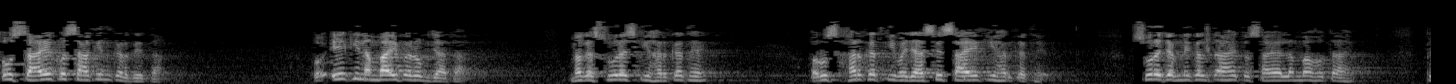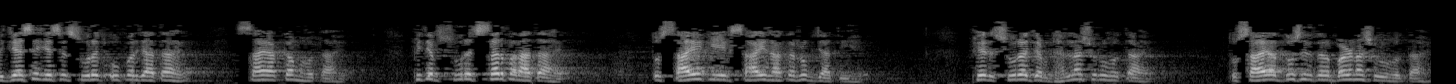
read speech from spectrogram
تو اس سائے کو ساکن کر دیتا۔ تو ایک ہی لمبائی پہ رک جاتا۔ مگر سورج کی حرکت ہے، اور اس حرکت کی وجہ سے سائے کی حرکت ہے۔ سورج جب نکلتا ہے تو سایہ لمبا ہوتا ہے۔ پھر جیسے جیسے سورج اوپر جاتا ہے، سایہ کم ہوتا ہے۔ پھر جب سورج سر پر آتا ہے، تو سائے کی ایک سائز آ کر رک جاتی ہے۔ پھر سورج جب ڈھلنا شروع ہوتا ہے، تو سایہ دوسری طرف بڑھنا شروع ہوتا ہے۔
